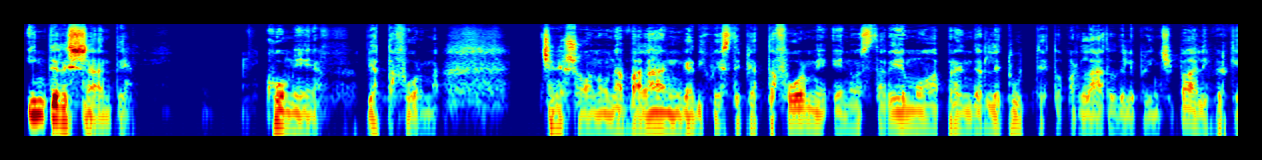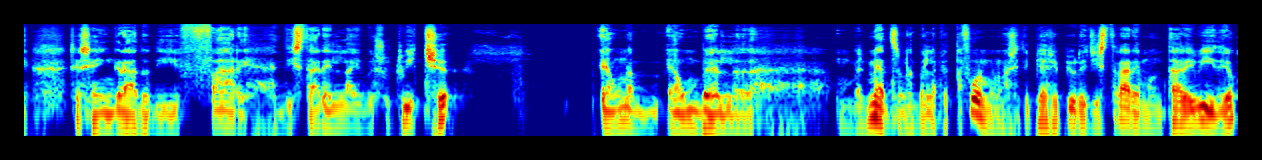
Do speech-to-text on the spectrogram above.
interessante come piattaforma. Ce ne sono una valanga di queste piattaforme e non staremo a prenderle tutte. Ti ho parlato delle principali perché se sei in grado di fare, di stare in live su Twitch, è, una, è un, bel, un bel mezzo, una bella piattaforma, ma se ti piace più registrare e montare video,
